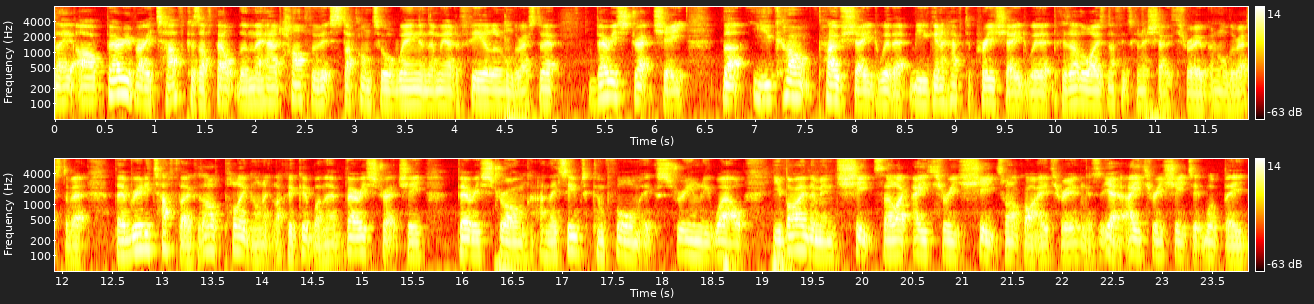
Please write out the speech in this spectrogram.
They are very, very tough because I felt them. They had half of it stuck onto a wing and then we had a feel and all the rest of it. Very stretchy, but you can't post shade with it. You're going to have to pre-shade with it because otherwise nothing's going to show through and all the rest of it. They're really tough though because I was pulling on it like a good one. They're very stretchy, very strong, and they seem to conform extremely well. You buy them in sheets. They're like A3 sheets. Well, not quite A3. yeah, A3 sheets it would be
